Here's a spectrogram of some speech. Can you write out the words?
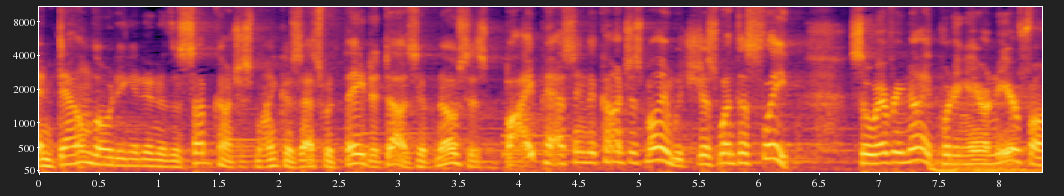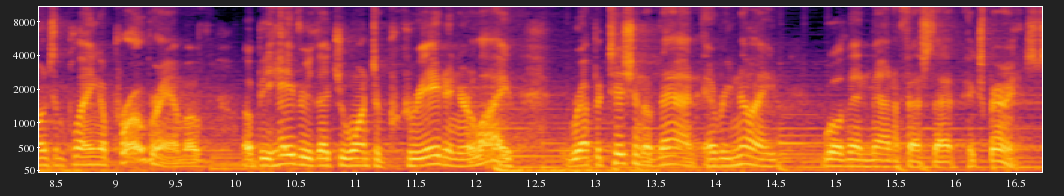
and downloading it into the subconscious mind, because that's what theta does hypnosis, bypassing the conscious mind, which just went to sleep. So every night, putting air on earphones and playing a program of a behavior that you want to create in your life, repetition of that every night will then manifest that experience.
